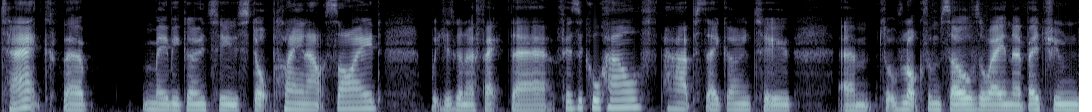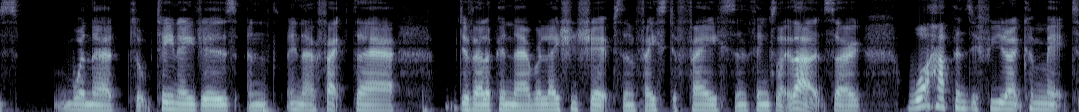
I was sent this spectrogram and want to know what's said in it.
tech. They're maybe going to stop playing outside, which is going to affect their physical health. Perhaps they're going to um, sort of lock themselves away in their bedrooms when they're sort of teenagers and you know affect their developing their relationships and face to face and things like that. So what happens if you don't commit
